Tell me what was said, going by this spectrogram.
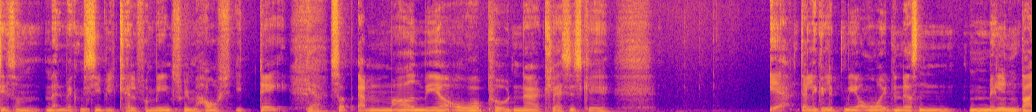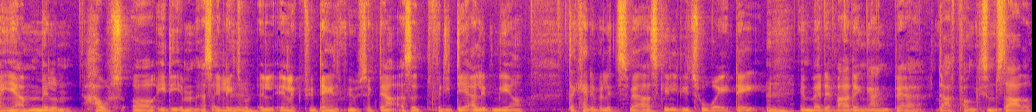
det, som man, hvad kan man sige, vil kalde for mainstream house i dag, Ja. som er meget mere over på den der klassiske Ja, der ligger lidt mere over i den der sådan mellembarriere mellem house og EDM, altså electro, mm. electric dance music der, altså fordi det er lidt mere, der kan det være lidt sværere at skille de to af i dag, mm. end hvad det var dengang, da Daft Punk ligesom startede.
